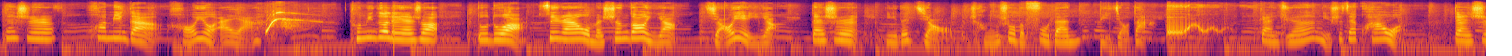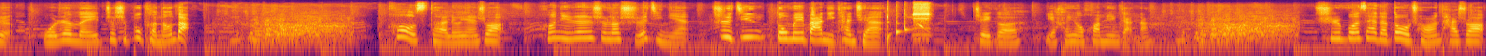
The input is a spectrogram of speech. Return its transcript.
但是画面感好有爱呀。图明哥留言说：“嘟嘟，虽然我们身高一样，脚也一样，但是你的脚承受的负担比较大。”感觉你是在夸我，但是我认为这是不可能的。Cost 留言说。和你认识了十几年，至今都没把你看全，这个也很有画面感呐。吃菠菜的豆虫他说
